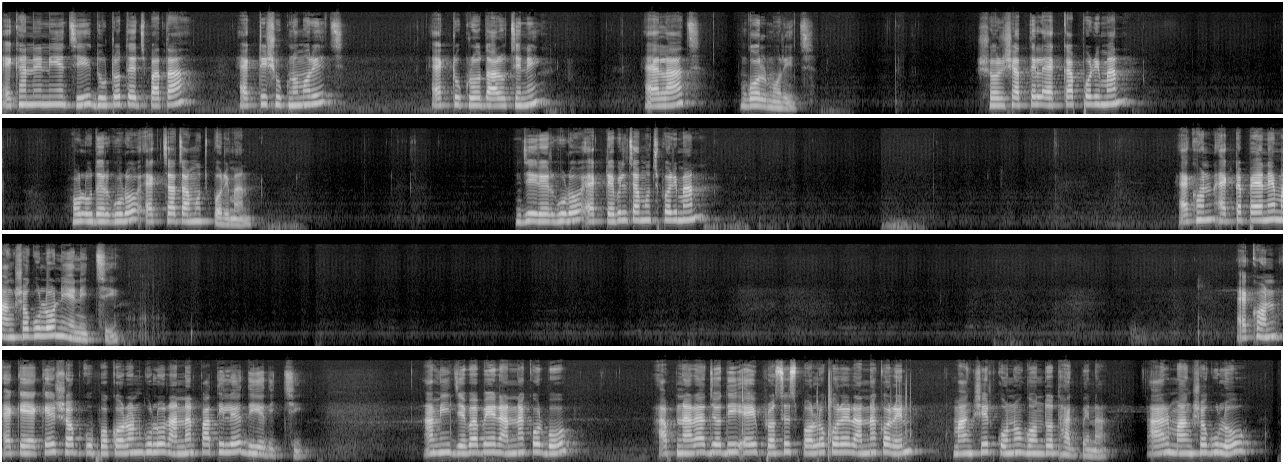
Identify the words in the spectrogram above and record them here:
এখানে নিয়েছি দুটো তেজপাতা, একটি শুকনো মরিচ, এক টুকরো দারুচিনি, এলাচ, গোলমরিচ। সরিষার তেল এক কাপ পরিমাণ। হলুদের গুঁড়ো এক চা চামচ পরিমাণ। জিরের গুঁড়ো এক টেবিল চামচ পরিমাণ। এখন একটা প্যানে মাংসগুলো নিয়ে নিচ্ছি। এখন একে একে সব উপকরণগুলো রান্নার পাতিলে দিয়ে দিচ্ছি। আমি যেভাবে রান্না করব, আপনারা যদি এই প্রসেস ফলো করে রান্না করেন মাংসের কোনো গন্ধ থাকবে না। আর মাংসগুলো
